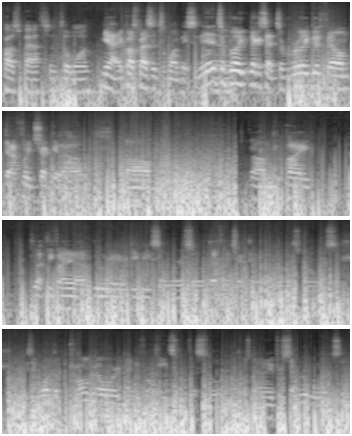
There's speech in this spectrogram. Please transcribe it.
cross paths into one. yeah, it cross paths into one basically. And it's a really, like I said, it's a really good film. Definitely check it out. Um, um, you can probably luckily find it on Blu-ray or DVD somewhere, so definitely check that out on those phones. Because it won the Prominent Award at 94 Cannes Film Festival. It was nominated for seven awards at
